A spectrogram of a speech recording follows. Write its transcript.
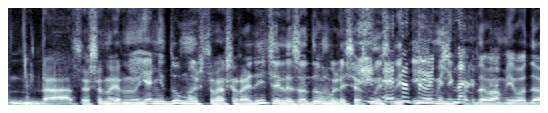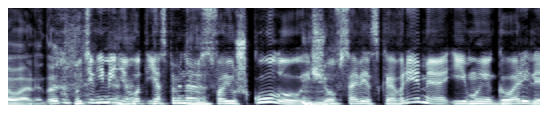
Да, совершенно верно. Но я не думаю, что ваши родители задумывались о смысле имени, когда вам его давали. да? Но тем не менее, вот я вспоминаю свою школу еще в советское время, и мы говорили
